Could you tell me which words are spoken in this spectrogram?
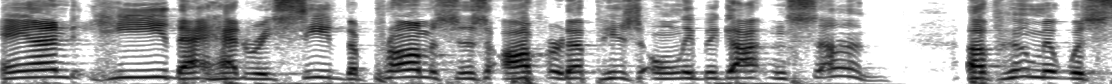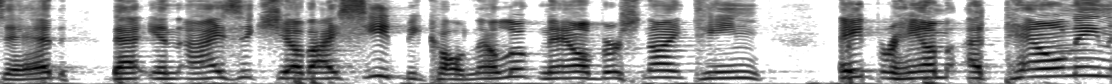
And he that had received the promises offered up his only begotten son, of whom it was said, That in Isaac shall thy seed be called. Now look now, verse 19 Abraham, accounting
